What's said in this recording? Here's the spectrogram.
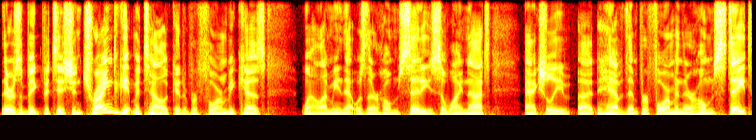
there was a big petition trying to get Metallica to perform because, well, I mean, that was their home city, so why not? Actually, uh, have them perform in their home state,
